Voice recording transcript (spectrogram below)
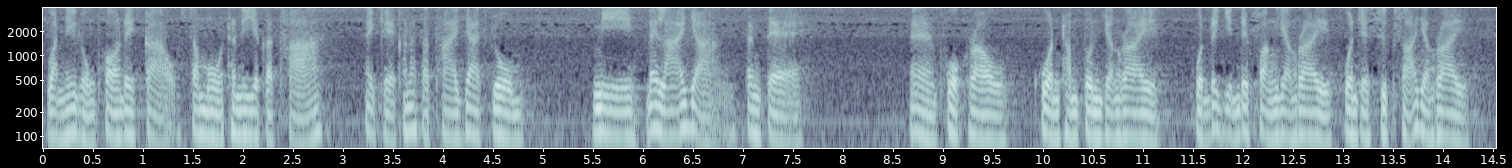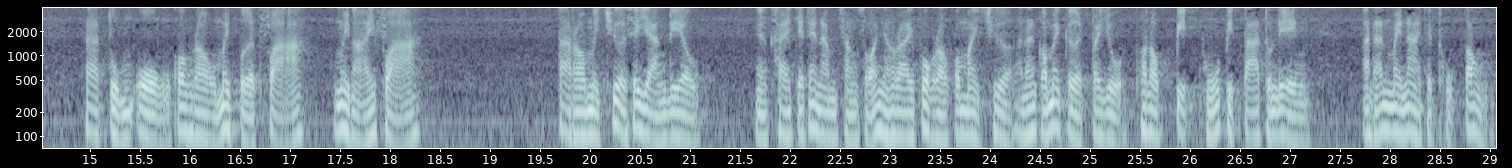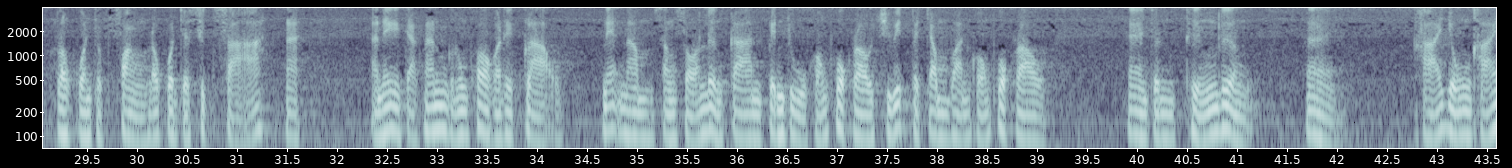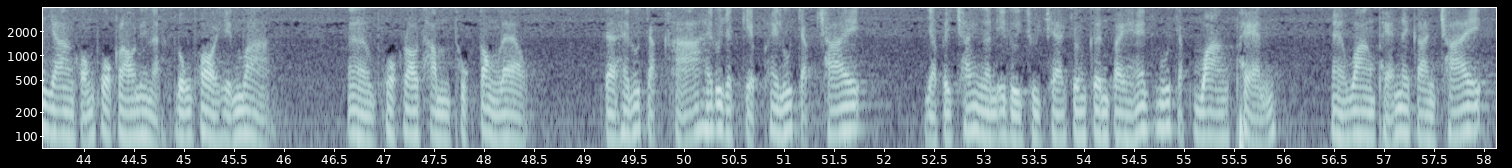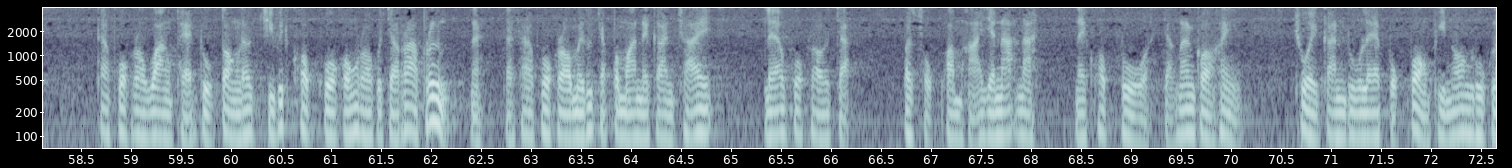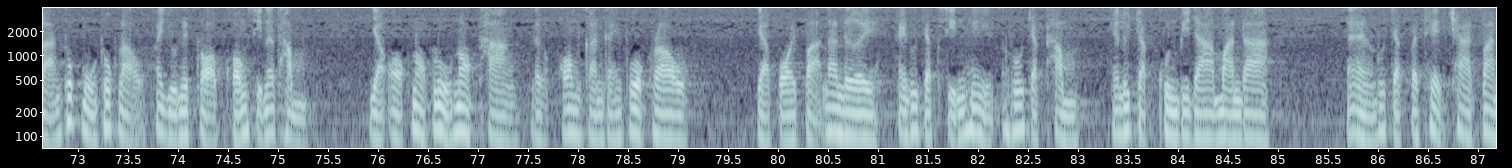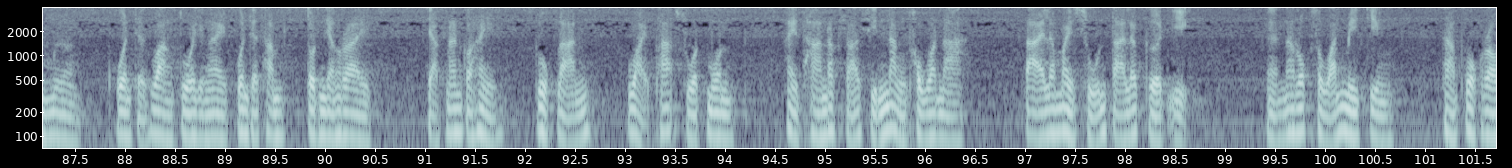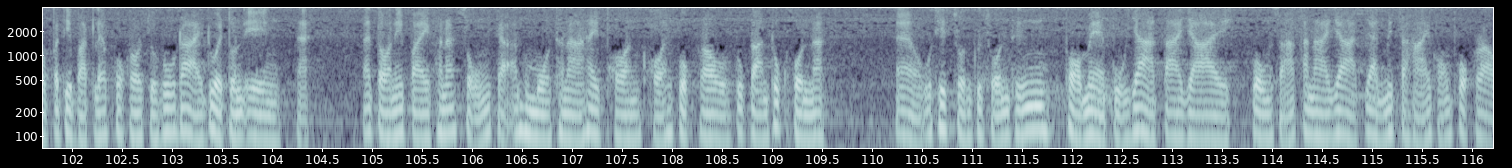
วันนี้หลวงพ่อได้กล่าว สมโภชนิยกถา ให้แก่คณะทาญาติโยม มีได้หลายอย่างตั้งแต่พวกเราควรทำตนอย่างไร ควรได้ยินได้ฟังอย่างไร ควรจะศึกษาอย่างไร ถ้าตุ่มโอ่งของเราไม่เปิดฝา ไม่หงายฝา ถ้าเราไม่เชื่อแค่อย่างเดียว ใครจะแนะนำสั่งสอนอย่างไร พวกเราก็ไม่เชื่อ อันนั้นก็ไม่เกิดประโยชน์เพราะเราปิดหูปิดตาตนเอง อันนั้นไม่น่าจะถูกต้อง เราควรจะฟัง เราควรจะศึกษานะอันนี้จากนั้นหลวงพ่อก็ได้กล่าว แนะนำสั่งสอนเรื่องการเป็นอยู่ของพวกเราชีวิตประจำวันของพวกเรา จนถึงเรื่องขายยงขายยางของพวกเรานี่แหละหลวงพ่อเห็นว่าพวกเราทำถูกต้องแล้ว แต่ให้รู้จักหาให้รู้จักเก็บ ให้รู้จักใช้ อย่าไปใช้เงินอิรุยชุยแชร์จนเกินไปให้รู้จักวางแผนวางแผนในการใช้ ถ้าพวกเราวางแผนถูกต้องแล้วชีวิตครอบครัวของเราก็จะราบรื่นนะแต่ถ้าพวกเราไม่รู้จักประมาณในการใช้ แล้วพวกเราจะประสบความหายนะนะในครอบครัว จากนั้นก็ให้ช่วยกันดูแลปกป้องพี่น้องลูกหลานทุกหมู่ทุกเหล่าให้อยู่ในกรอบของศีลธรรม อย่าออกนอกลูกนอกทาง แล้วก็พร้อมกันให้พวกเรา อย่าปล่อยปะละเลย ให้รู้จักศีลให้รู้จักธรรม ให้รู้จักคุณบิดามารดา รู้จักประเทศชาติบ้านเมือง ควรจะวางตัวยังไง ควรจะทำตนอย่างไร จากนั้นก็ให้ลูกหลานไหว้พระสวดมนต์ให้ทานรักษาศีลนั่งภาวนา ตายแล้วไม่สูญตายแล้วเกิดอีกนรกสวรรค์มีจริง ถ้าพวกเราปฏิบัติแล้วพวกเราจะรู้ได้ด้วยตนเองนะ และต่อนนี้ไปคณะสงฆ์จะอนุโมทนาให้พรขอให้พวกเราทุกหลานทุกคนนะอุทิศส่วนกุศลถึงพ่อแม่ปู่ย่าตายายวงศาคณาญาติญาติมิตรสหายของพวกเรา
